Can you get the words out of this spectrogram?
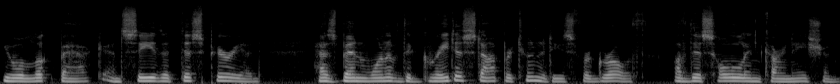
you will look back and see that this period has been one of the greatest opportunities for growth of this whole incarnation.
